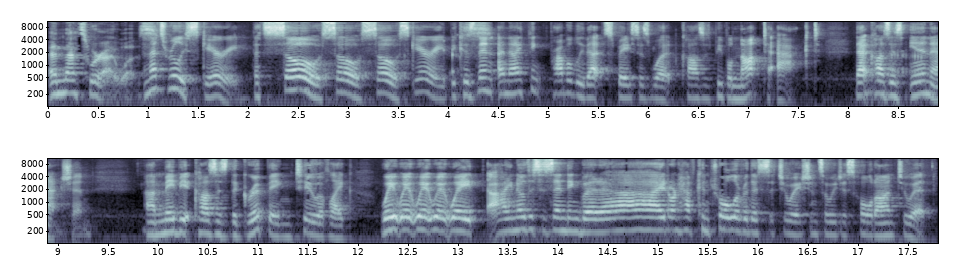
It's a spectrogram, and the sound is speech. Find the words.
And that's where I was. and that's really scary. That's so so so scary because then and i think probably that space is what causes people not to act. That causes inaction. Um, maybe it causes the gripping too of like wait wait wait wait wait. I know this is ending but uh, i don't have control over this situation so we just hold on to it.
